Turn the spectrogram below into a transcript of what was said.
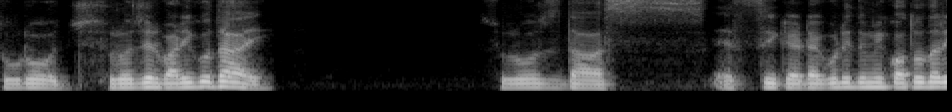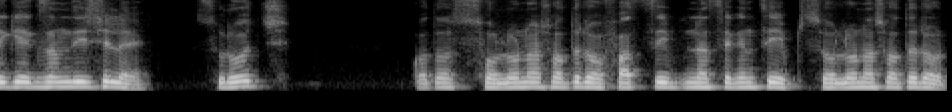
সুরজ, সুরজের বাড়ি কোথায়? সুরজ দাস এসসি ক্যাটাগরি তুমি কত তারিখে এক্সাম দিয়েছিলে? সুরজ? কত, ষোলো না সতেরো? ফার্স্ট শিফট না সেকেন্ড শিফট ষোলো না সতেরোর?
